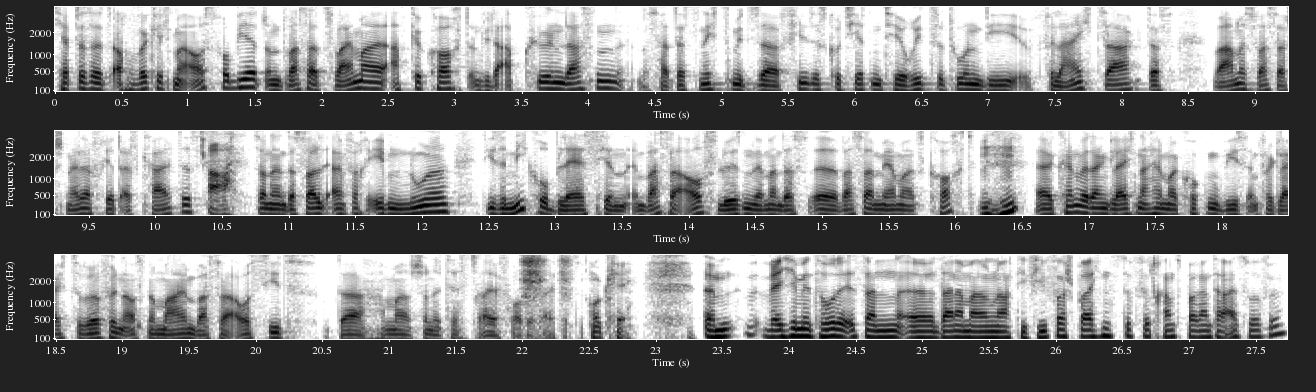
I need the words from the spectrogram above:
Ich habe das jetzt auch wirklich mal ausprobiert und Wasser zweimal abgekocht und wieder abkühlen lassen. Das hat jetzt nichts mit dieser viel diskutierten Theorie zu tun, die vielleicht sagt, dass warmes Wasser schneller friert als kaltes, Ah. sondern das soll einfach eben nur diese Mikrobläschen im Wasser auflösen, wenn man das äh, Wasser mehrmals kocht. Äh, können wir dann gleich nachher mal gucken, wie es im Vergleich zu Würfeln aus normalem Wasser aussieht. Da haben wir schon eine Testreihe vorbereitet. Okay. Ähm, welche Methode ist dann äh, deiner Meinung nach die vielversprechendste für transparente Eiswürfel?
